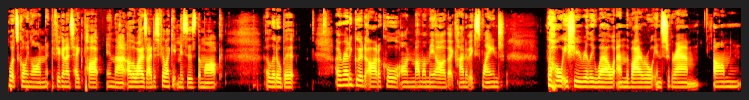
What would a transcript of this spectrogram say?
what's going on if you're going to take part in that. Otherwise, I just feel like it misses the mark a little bit. I read a good article on Mamamia that kind of explained the whole issue really well and the viral Instagram um,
